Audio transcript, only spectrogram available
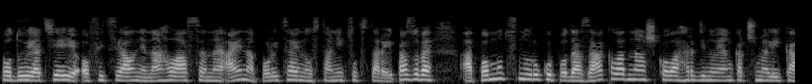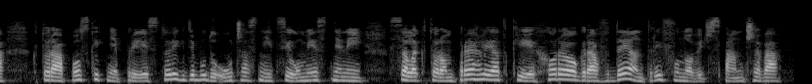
Podujatie je oficiálne nahlásené aj na policajnú stanicu v Starej Pazove a pomocnú ruku podá základná škola hrdinu Janka Čmelíka, ktorá poskytne priestory, kde budú účastníci umiestnení. Selektorom prehliadky je choreograf Dejan Trifunovič z Pančeva.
